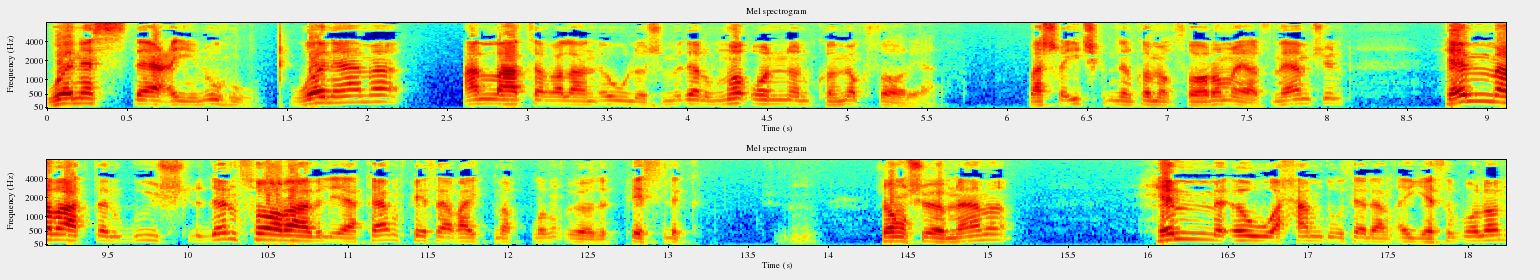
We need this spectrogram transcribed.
Ve nestainuhu. Ve näme? Allatagalany öwlüşimiz ýaly, muňa Ondan kömek soraýarys. Başga hiç kimden kömek soramaýarys. Näme üçin? Hemme zatdan Güýçlüden sorabilýärkäň, pese gaýtmaklygyň özi peslik. Şonuň üçin hem näme? Hemme öwgä, hamdu-senaň eýesi bolan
